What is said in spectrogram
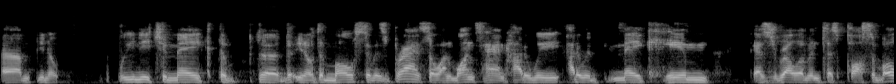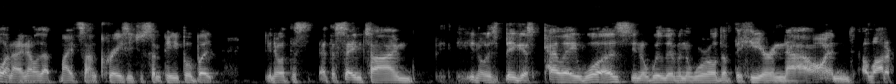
um, you know, we need to make the, the, the you know the most of his brand. So on one hand, how do we how do we make him as relevant as possible? And I know that might sound crazy to some people, but you know, at the at the same time, you know, as big as Pele was, you know, we live in the world of the here and now, and a lot of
